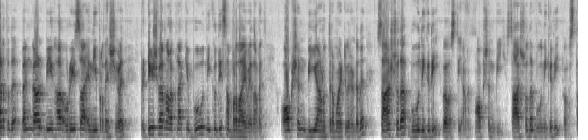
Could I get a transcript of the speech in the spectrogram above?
അടുത്തത് ബംഗാൾ ബീഹാർ ഒറീസ എന്നീ പ്രദേശങ്ങളിൽ ബ്രിട്ടീഷുകാർ നടപ്പിലാക്കിയ ഭൂനികുതി സമ്പ്രദായം ഏതാണ്? ഓപ്ഷൻ ബി ആണ് ഉത്തരമായിട്ട് വരേണ്ടത്. ശാശ്വത ഭൂനികുതി വ്യവസ്ഥയാണ്. ഓപ്ഷൻ ബി ശാശ്വത ഭൂനികുതി വ്യവസ്ഥ.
